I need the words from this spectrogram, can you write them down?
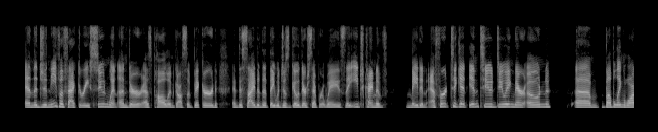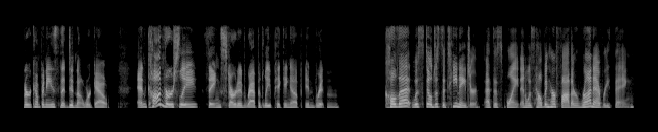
and the Geneva factory soon went under as Paul and Gosse bickered and decided that they would just go their separate ways. They each kind of made an effort to get into doing their own um, bubbling water companies that did not work out. And conversely, things started rapidly picking up in Britain. Colette was still just a teenager at this point and was helping her father run everything.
